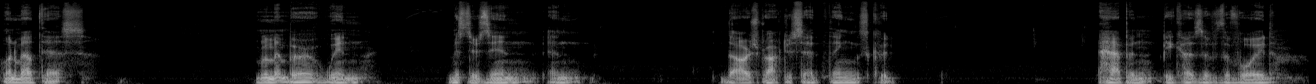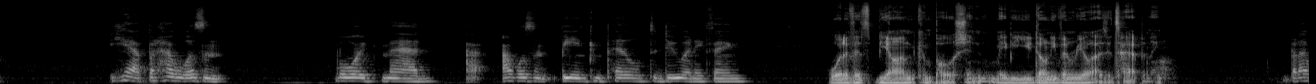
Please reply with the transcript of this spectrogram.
What about this? Remember when Mr. Zinn and the Archproctor said things could happen because of the void? Yeah, but I wasn't void mad. I, I wasn't being compelled to do anything. What if it's beyond compulsion? Maybe you don't even realize it's happening. But I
